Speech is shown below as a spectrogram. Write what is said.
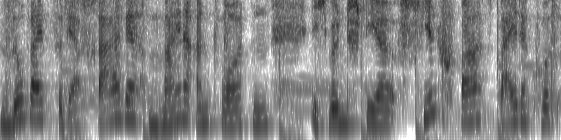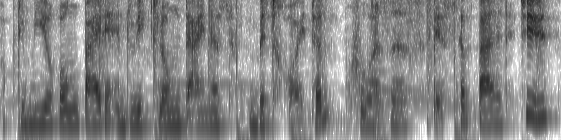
Soweit zu der Frage, meine Antworten. Ich wünsche dir viel Spaß bei der Kursoptimierung, bei der Entwicklung deines betreuten Kurses. Bis ganz bald. Tschüss.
